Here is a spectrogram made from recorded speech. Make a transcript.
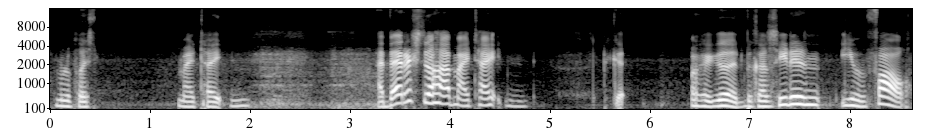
I'm going to place my Titan. I better still have my Titan. Because, okay, good. Because he didn't even fall.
